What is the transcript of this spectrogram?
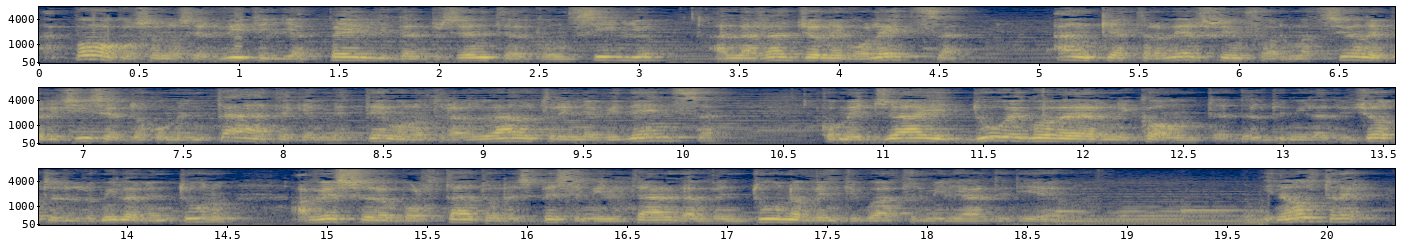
A poco sono serviti gli appelli del Presidente del Consiglio alla ragionevolezza anche attraverso informazioni precise e documentate che mettevano tra l'altro in evidenza come già i due governi Conte del 2018 e del 2021 avessero portato le spese militari da 21 a 24 miliardi di euro. Inoltre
